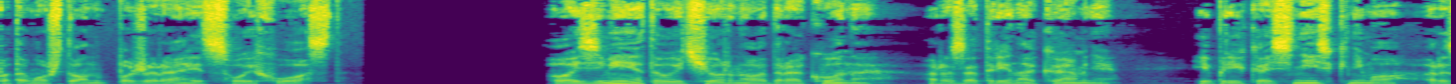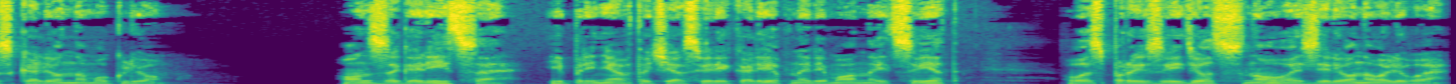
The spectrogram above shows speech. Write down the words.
потому что он пожирает свой хвост. Возьми этого черного дракона, разотри на камне и прикоснись к нему раскаленным углем. Он загорится и, приняв тотчас великолепный лимонный цвет, воспроизведет снова зеленого льва.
